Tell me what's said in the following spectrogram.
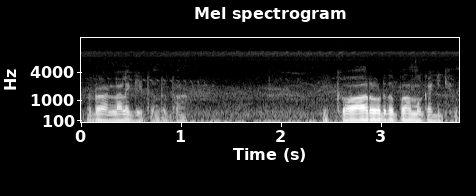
ഇവിടെ വെള്ളം ഇളക്കിയിട്ടുണ്ട് കേട്ടോ. മിക്കവാറും ഇവിടുന്ന് ഇപ്പോൾ നമുക്ക് അടിക്കും.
